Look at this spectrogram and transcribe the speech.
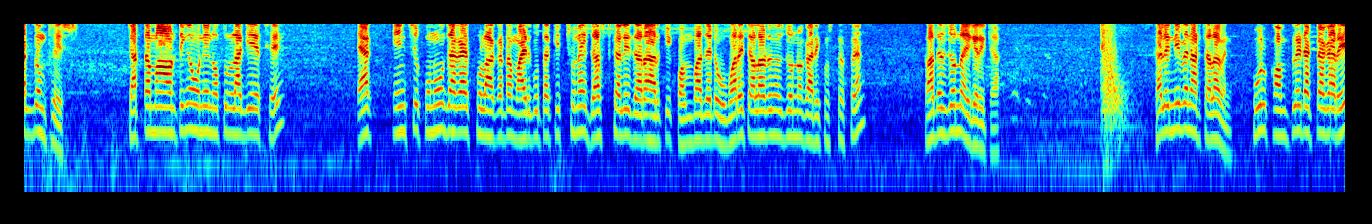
একদম ফ্রেশ চারটা মাউন্টিংয়ে উনি নতুন লাগিয়েছে। এক ইঞ্চ কোনো জায়গায় খোলা কাটা, মায়ের গুতা কিচ্ছু নাই। জাস্ট খালি যারা আর কি কম বাজেটে ওভারে চালানোর জন্য গাড়ি খুঁজতেছেন, তাদের জন্য এই গাড়িটা। খালি নিবেন আর চালাবেন। ফুল কমপ্লিট একটা গাড়ি,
